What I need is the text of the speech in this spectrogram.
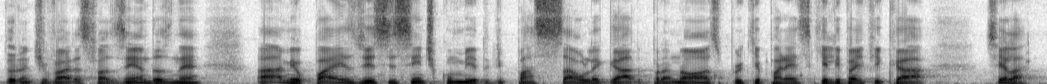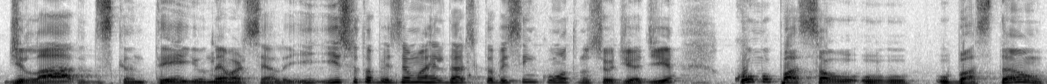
durante várias fazendas, né? Ah, meu pai às vezes se sente com medo de passar o legado para nós, porque parece que ele vai ficar sei lá, de lado, de escanteio, né, Marcelo? E isso talvez é uma realidade que talvez você encontre no seu dia a dia. Como passar o, o, o bastão,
